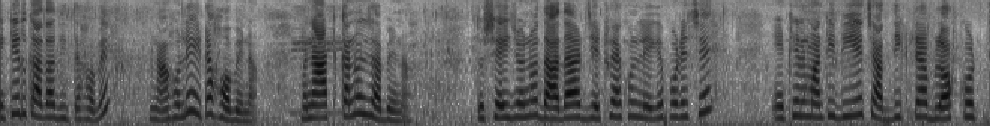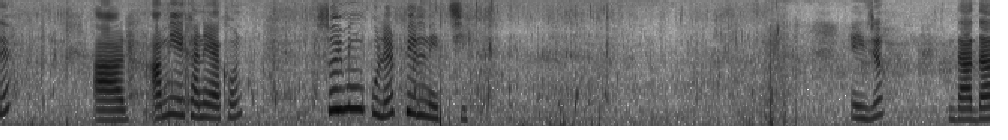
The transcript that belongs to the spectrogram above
এঁটেল কাদা দিতে হবে, না হলে এটা হবে না মানে আটকানো যাবে না। তো সেই জন্য দাদা আর জেঠু এখন লেগে পড়েছে, এঁটেল মাটি দিয়ে চারদিকটা ব্লক করতে। আর আমি এখানে এখন সুইমিং পুলের ফিল নিচ্ছি। এই যে দাদা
